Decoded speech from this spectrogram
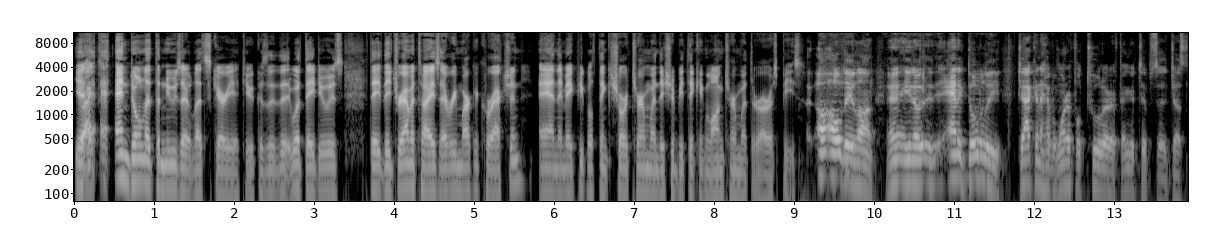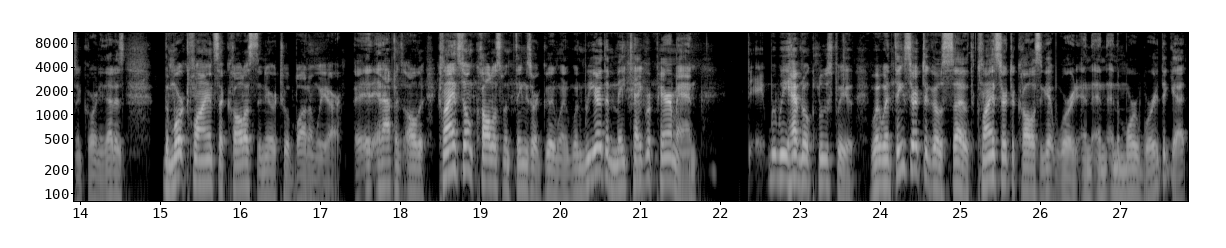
Yeah, Correct? and don't let the news outlets scare you too, because what they do is they, they dramatize every market correction and they make people think short term when they should be thinking long term with their RSPs. all, all day long. And you know, anecdotally, Jack and I have a wonderful tool at our fingertips, uh, Justin and Courtney. That is, the more clients that call us, the nearer to a bottom we are. It, it happens all the clients don't call us when things are good. When when we are the Maytag repairman. We- have no clues for you. When, when things start to go south, clients start to call us and get worried, and, and and the more worried they get,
